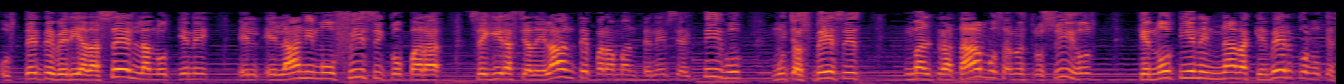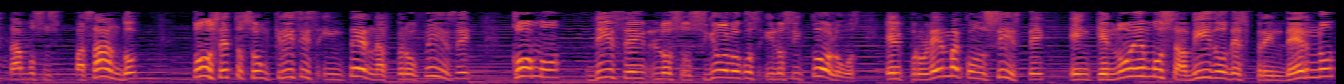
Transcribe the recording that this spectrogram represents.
usted debería de hacerlas, no tiene el, el, ánimo físico para seguir hacia adelante, para mantenerse activo. Muchas veces maltratamos a nuestros hijos que no tienen nada que ver con lo que estamos pasando. Todos estos son crisis internas, pero fíjense cómo dicen los sociólogos y los psicólogos. El problema consiste en que no hemos sabido desprendernos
